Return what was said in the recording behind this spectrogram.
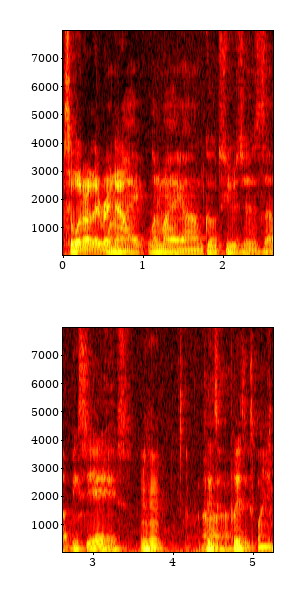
so what are they right one now? Of my, one of my um, go-tos is uh, BCAAs. mm-hmm. Please, Uh, please explain.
